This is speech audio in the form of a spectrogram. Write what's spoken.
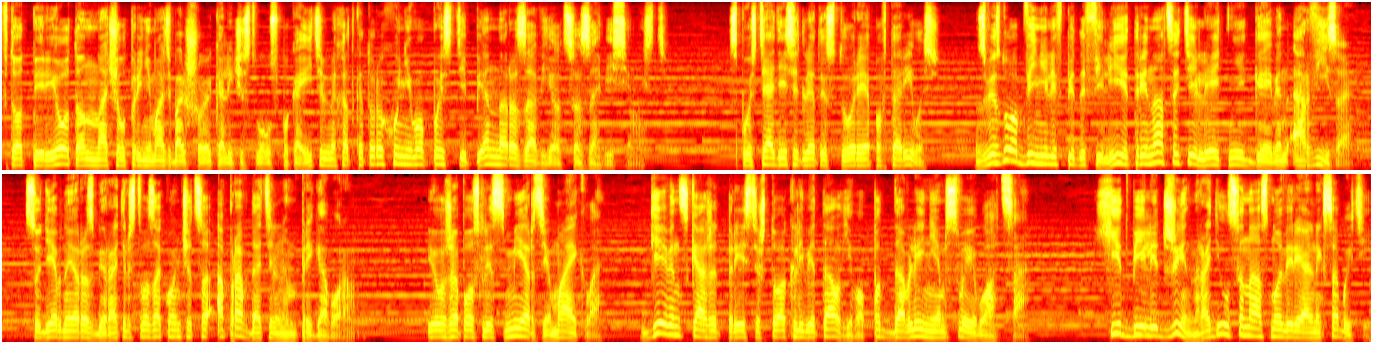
В тот период он начал принимать большое количество успокоительных, от которых у него постепенно разовьется зависимость. Спустя 10 лет история повторилась. Звезду обвинили в педофилии 13-летний Гэвин Арвиза. Судебное разбирательство закончится оправдательным приговором. И уже после смерти Майкла Гевин скажет прессе, что оклеветал его под давлением своего отца. Хит Билли Джин родился на основе реальных событий.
